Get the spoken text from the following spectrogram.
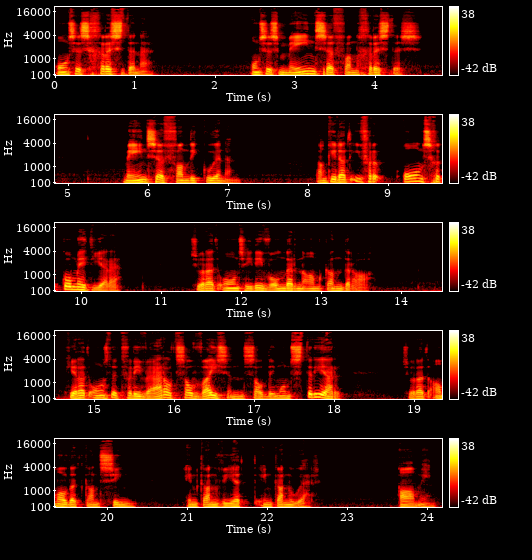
Ons is Christene. Ons is mense van Christus. Mense van die koning. Dankie dat U vir ons gekom het, Here, sodat ons hierdie wondernaam kan dra. Gee dat ons dit vir die wêreld sal wys en sal demonstreer sodat almal dit kan sien en kan weet en kan hoor. Amen.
